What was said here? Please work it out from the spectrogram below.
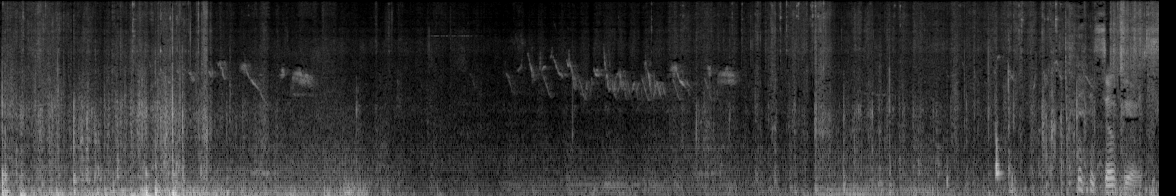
so fierce.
